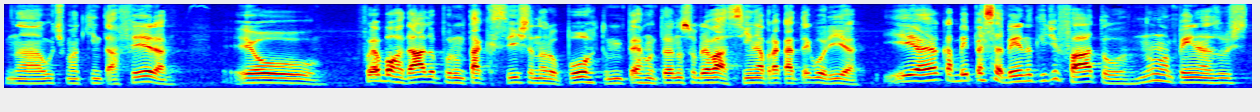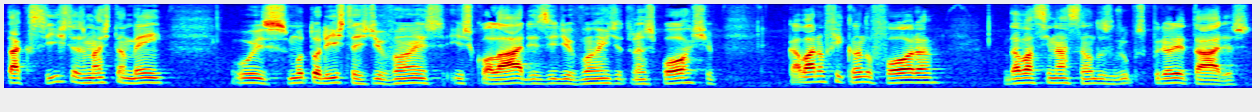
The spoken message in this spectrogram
na última quinta-feira, eu fui abordado por um taxista no aeroporto me perguntando sobre a vacina para a categoria. E aí acabei percebendo que, de fato, não apenas os taxistas, mas também os motoristas de vans escolares e de vans de transporte acabaram ficando fora da vacinação dos grupos prioritários.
